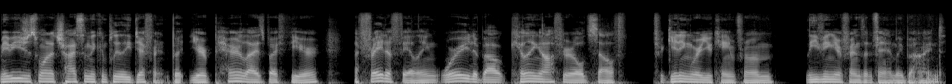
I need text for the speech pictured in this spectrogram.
Maybe you just want to try something completely different, but you're paralyzed by fear, afraid of failing, worried about killing off your old self, forgetting where you came from, leaving your friends and family behind.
